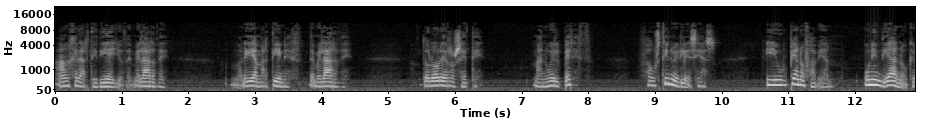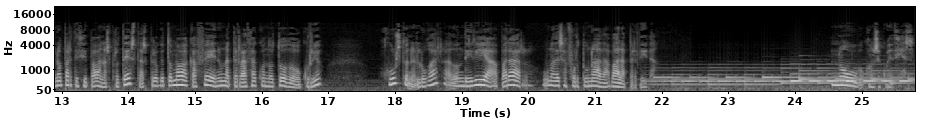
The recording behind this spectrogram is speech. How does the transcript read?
Ángel Artidiello, de Melarde, María Martínez, de Melarde, Dolores Rosete, Manuel Pérez, Faustino Iglesias. Y Ulpiano Fabián, un indiano que no participaba en las protestas, pero que tomaba café en una terraza cuando todo ocurrió, justo en el lugar a donde iría a parar una desafortunada bala perdida. No hubo consecuencias.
